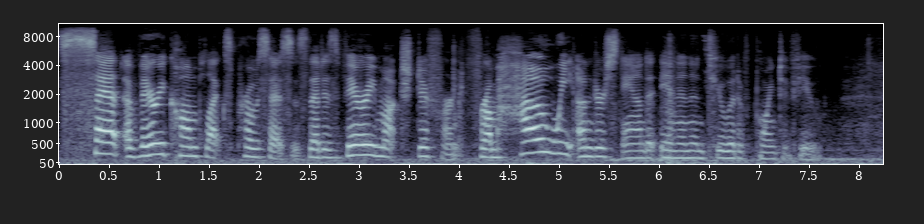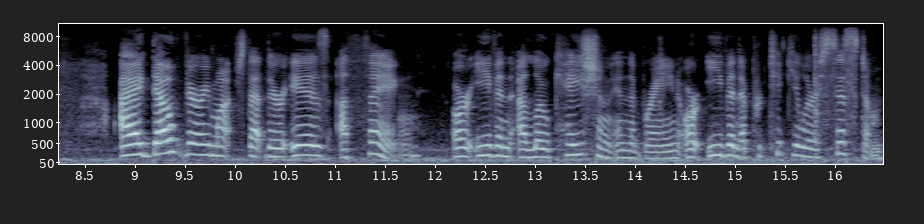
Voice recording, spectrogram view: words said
set of very complex processes that is very much different from how we understand it in an intuitive point of view. I doubt very much that there is a thing or even a location in the brain or even a particular system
